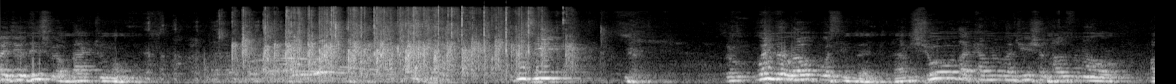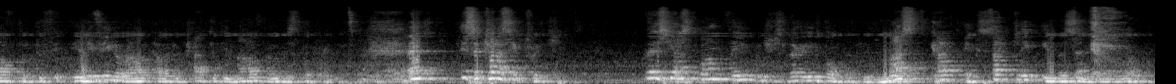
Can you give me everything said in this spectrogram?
If I do this, we are back to normal. You see, so when the rope was invented, I'm sure there came a magician half an hour after to he figure out how to cut it in half and restore it. And it's a classic trick. There's just one thing which is very important. You must cut exactly in the center of the rope.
